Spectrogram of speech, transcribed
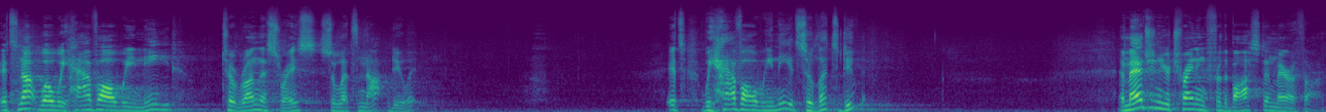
it's not, well, we have all we need to run this race, so let's not do it. It's, we have all we need, so let's do it. Imagine you're training for the Boston Marathon.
